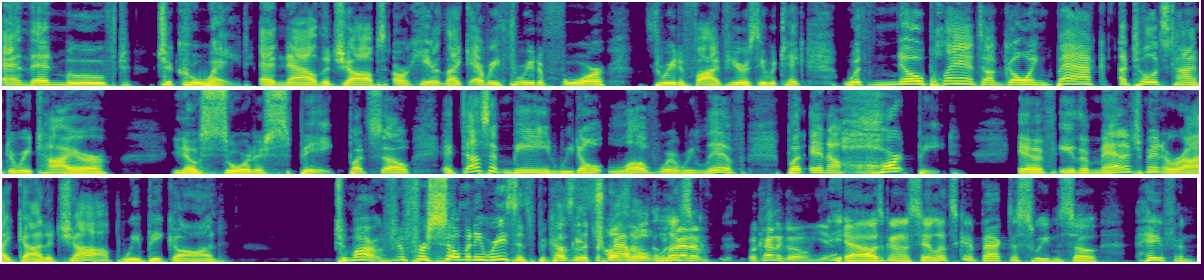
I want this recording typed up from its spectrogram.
and then moved to Kuwait. And now the jobs are here. Like every three to four, three to five years, he would take with no plans on going back until it's time to retire you know, sort of speak. But so it doesn't mean we don't love where we live, but in a heartbeat, if either management or I got a job, we'd be gone tomorrow for so many reasons because okay, of the so, travel. So we're, kind of, we're kind of going, yeah. Yeah, I was going to say, let's get back to Sweden. So, Hafen,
